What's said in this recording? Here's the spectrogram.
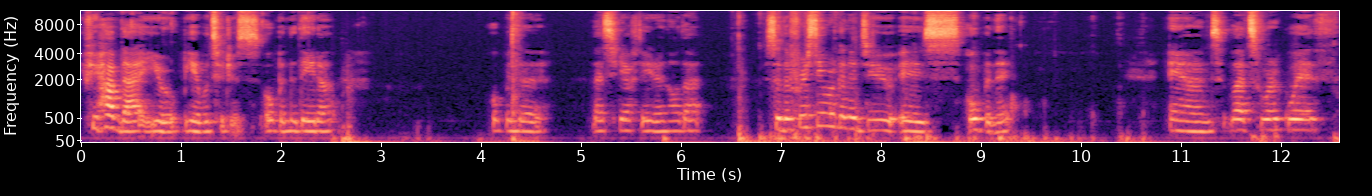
if you have that, you'll be able to just open the data, open the netcdf data and all that. So the first thing we're going to do is open it. And let's work with,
